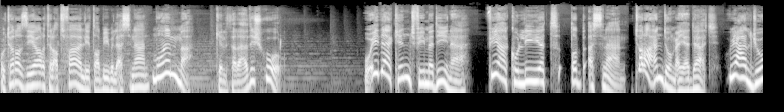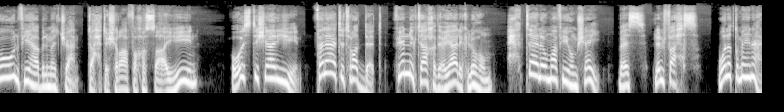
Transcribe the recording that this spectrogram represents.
وترى زيارة الأطفال لطبيب الأسنان مهمة كل ثلاث شهور. وإذا كنت في مدينة فيها كلية طب أسنان. ترى عندهم عيادات ويعالجون فيها بالمجان تحت إشراف أخصائيين واستشاريين. فلا تتردد في أنك تأخذ عيالك لهم حتى لو ما فيهم شيء بس للفحص والاطمئنان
